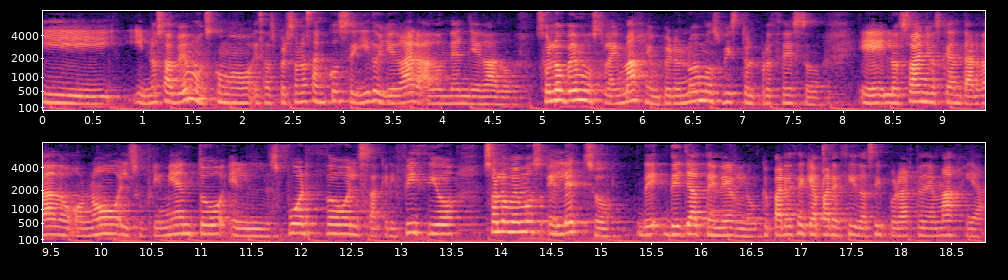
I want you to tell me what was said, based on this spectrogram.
y, no sabemos cómo esas personas han conseguido llegar a donde han llegado. Solo vemos la imagen, pero no hemos visto el proceso, eh, los años que han tardado o no, el sufrimiento, el esfuerzo, el sacrificio. Solo vemos el hecho de, de ya tenerlo, que parece que ha aparecido así por arte de magia.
